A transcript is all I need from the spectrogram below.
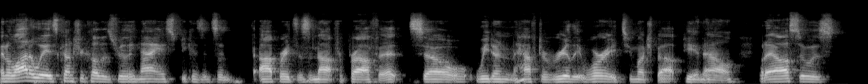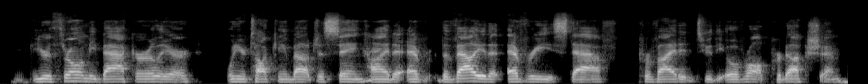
in a lot of ways, country club is really nice because it's a operates as a not for profit. So we didn't have to really worry too much about P and L. But I also was you're throwing me back earlier when you're talking about just saying hi to every the value that every staff provided to the overall production,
